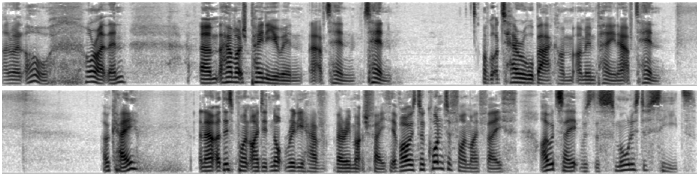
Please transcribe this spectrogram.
and I went, Oh, all right then. Um, how much pain are you in out of 10? 10. I've got a terrible back. I'm, I'm in pain out of 10. Okay. Now at this point, I did not really have very much faith. If I was to quantify my faith, I would say it was the smallest of seeds.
